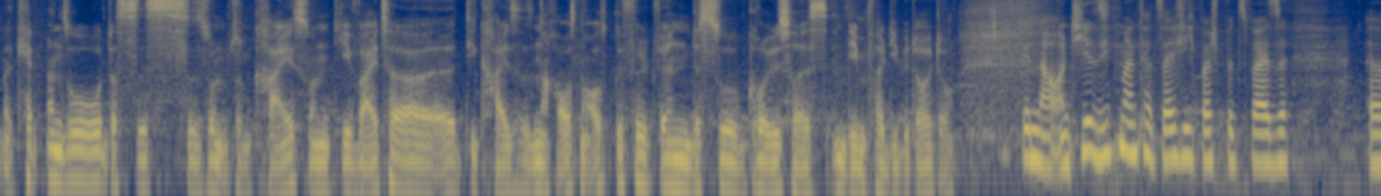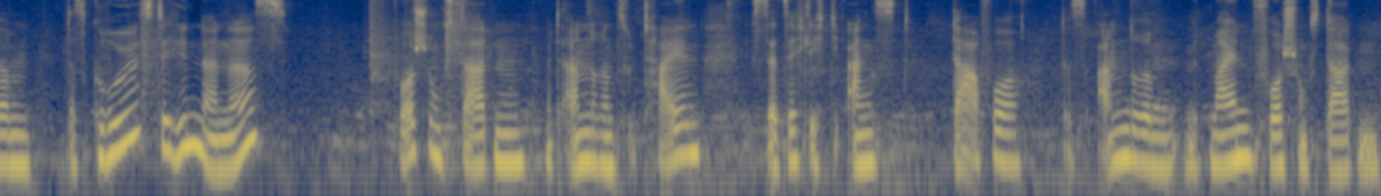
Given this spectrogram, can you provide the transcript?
Da kennt man so, das ist so, so, ein Kreis und je weiter äh, die Kreise nach außen ausgefüllt werden, desto größer ist in dem Fall die Bedeutung. Genau, und hier sieht man tatsächlich beispielsweise ähm, das größte Hindernis, Forschungsdaten mit anderen zu teilen, ist tatsächlich die Angst davor, dass andere mit meinen Forschungsdaten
